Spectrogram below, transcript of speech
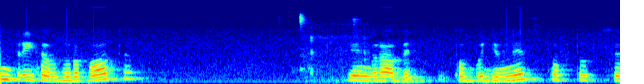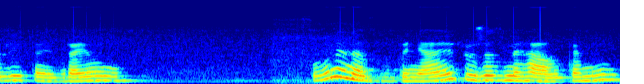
Він приїхав з роботи. Він робить по будівництвах тут в селі та й в районі. Вони нас зупиняють уже з мигалками.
